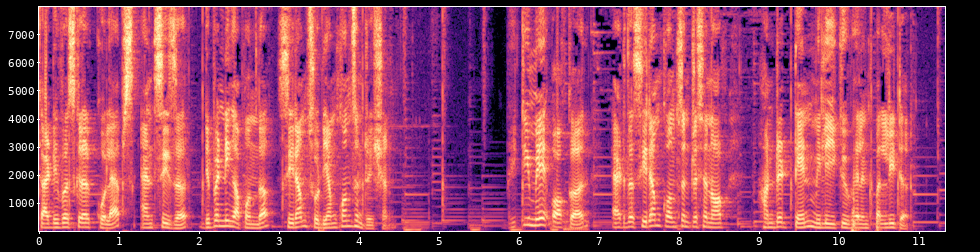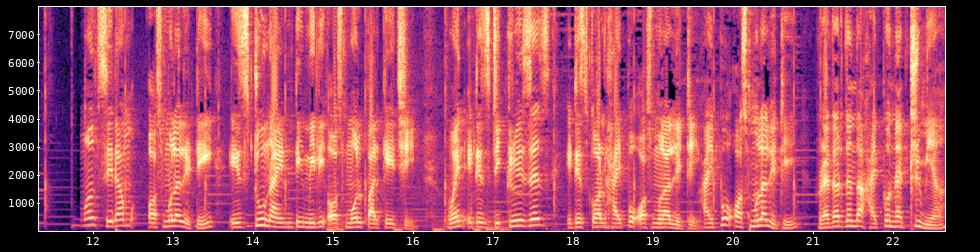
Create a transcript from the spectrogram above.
cardiovascular collapse and seizure depending upon the serum sodium concentration. VT may occur at the serum concentration of 110 milliequivalent per liter. Normal serum osmolality is 290 milliosmol per kg. When it is decreases, it is called hypoosmolality. Hypoosmolality, rather than the hyponatremia,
